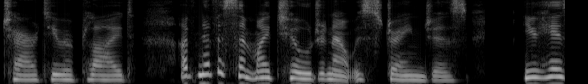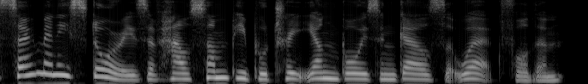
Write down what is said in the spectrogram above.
Charity replied. I've never sent my children out with strangers. You hear so many stories of how some people treat young boys and girls that work for them.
